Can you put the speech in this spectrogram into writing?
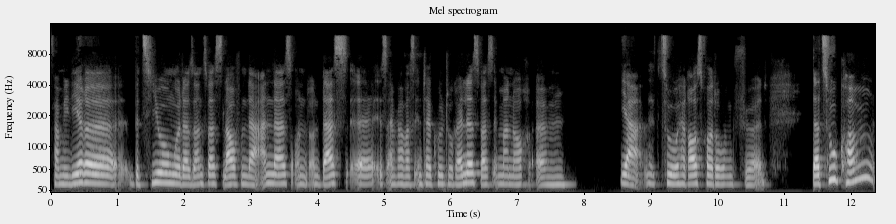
familiäre Beziehungen oder sonst was laufen da anders und und das äh, ist einfach was interkulturelles, was immer noch ähm, ja zu Herausforderungen führt. Dazu kommen,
